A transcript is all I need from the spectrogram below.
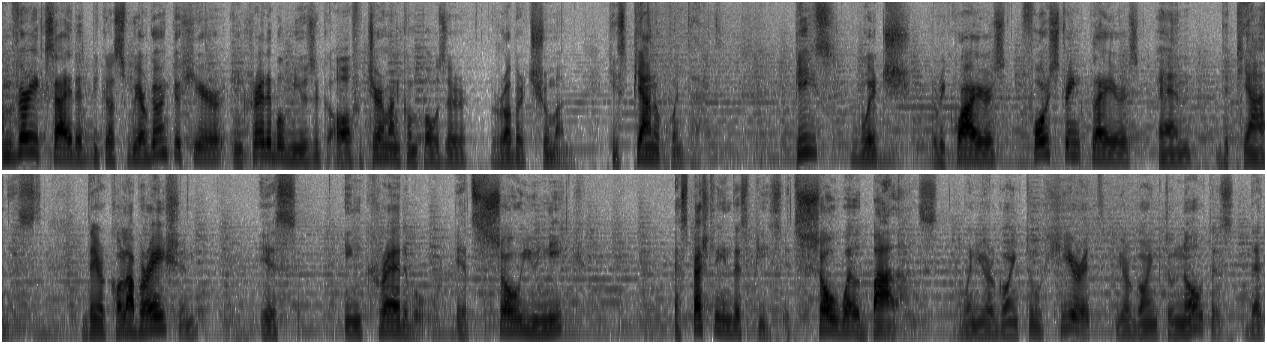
I'm very excited because we are going to hear incredible music of German composer Robert Schumann, his piano quintet. Piece which requires four string players and the pianist. Their collaboration is incredible. It's so unique, especially in this piece. It's so well balanced. When you're going to hear it, you're going to notice that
